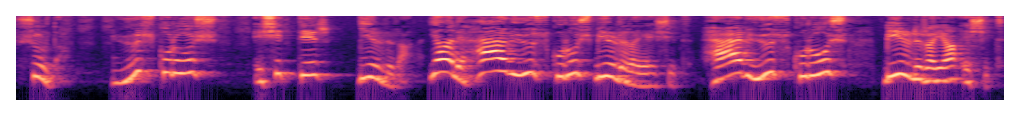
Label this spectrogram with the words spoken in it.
şurada. 100 kuruş eşittir 1 lira. Yani her 100 kuruş 1 liraya eşit. Her 100 kuruş 1 liraya eşit.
